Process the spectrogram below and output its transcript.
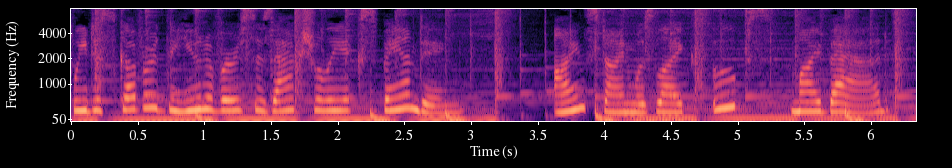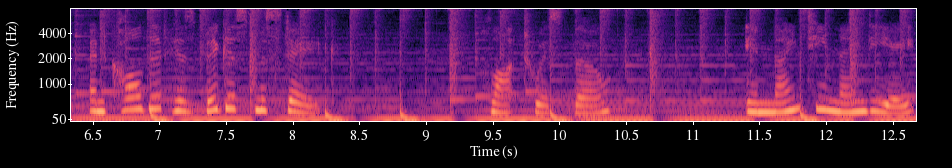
we discovered the universe is actually expanding. Einstein was like, oops, my bad, and called it his biggest mistake. Plot twist though. In 1998,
